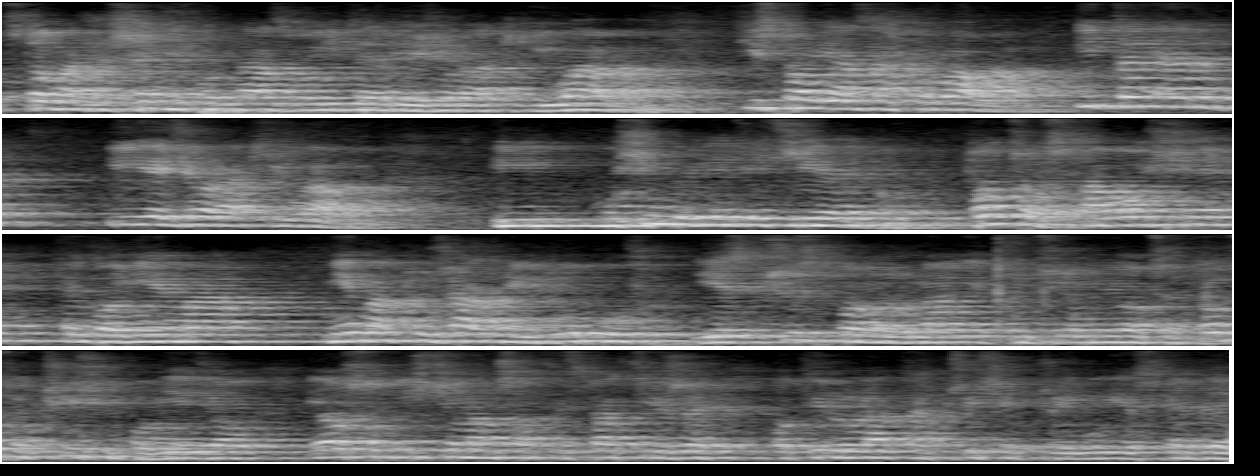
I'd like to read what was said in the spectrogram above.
stowarzyszenie pod nazwą ITR Jeziora Kiława. Historia zachowała ITR i Jeziora Kiława. I musimy wiedzieć jedno, to co stało się, tego nie ma, nie ma tu żadnych długów, jest wszystko normalnie funkcjonujące. To co Krzysiu powiedział, ja osobiście mam satysfakcję, że po tylu latach Krzysiek przejmuje schedę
